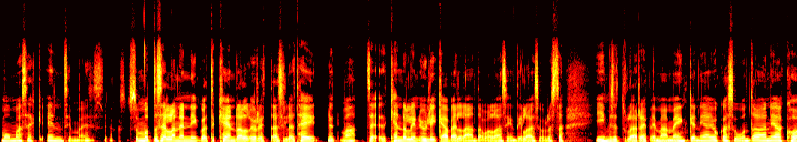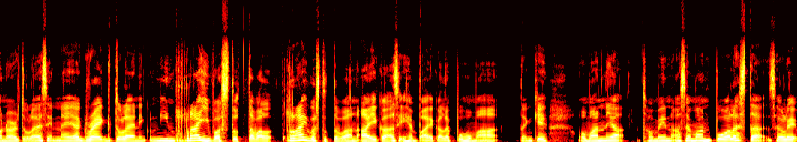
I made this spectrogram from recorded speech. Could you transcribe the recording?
muun muassa ehkä ensimmäisessä jaksossa, mutta sellainen, niin kuin, että Kendall yrittää sille, että hei, nyt mä, se Kendallin yli kävellään tavallaan siinä tilaisuudessa. Ihmiset tulee repimään Menkkeniä joka suuntaan ja Connor tulee sinne ja Greg tulee niin, kuin niin raivostuttavaan aikaan siihen paikalle puhumaan jotenkin oman ja Tomin aseman puolesta. Se oli,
